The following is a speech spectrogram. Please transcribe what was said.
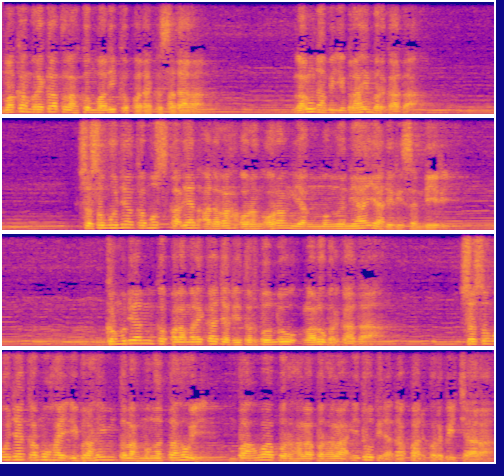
Maka mereka telah kembali kepada kesadaran. Lalu Nabi Ibrahim berkata, Sesungguhnya kamu sekalian adalah orang-orang yang menganiaya diri sendiri. Kemudian kepala mereka jadi tertunduk lalu berkata, Sesungguhnya kamu hai Ibrahim telah mengetahui bahwa berhala-berhala itu tidak dapat berbicara.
